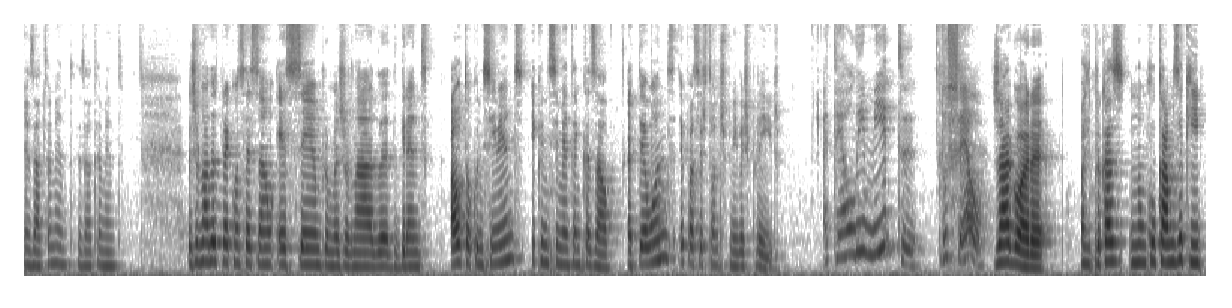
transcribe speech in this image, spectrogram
Exatamente, exatamente. A jornada de pré-conceição é sempre uma jornada de grande autoconhecimento e conhecimento em casal. Até onde é que vocês estão disponíveis para ir? Até ao limite do céu. Já agora, olha, por acaso não colocámos aqui,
